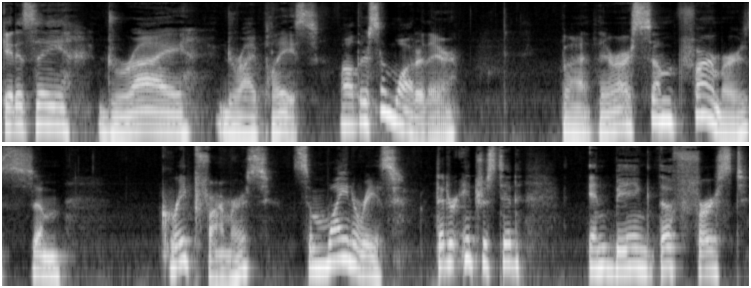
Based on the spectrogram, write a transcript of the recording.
It is a dry, dry place. Well, there's some water there, but there are some farmers, some grape farmers, some wineries that are interested in being the first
